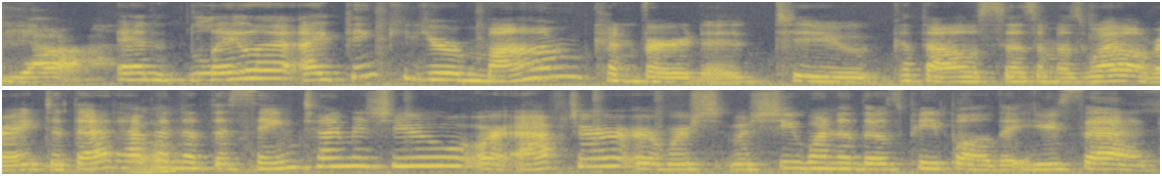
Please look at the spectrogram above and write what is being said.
Yeah. And Layla, I think your mom converted to Catholicism as well, right? Did that happen at the same time as you or after? Or was, was she one of those people that you said,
